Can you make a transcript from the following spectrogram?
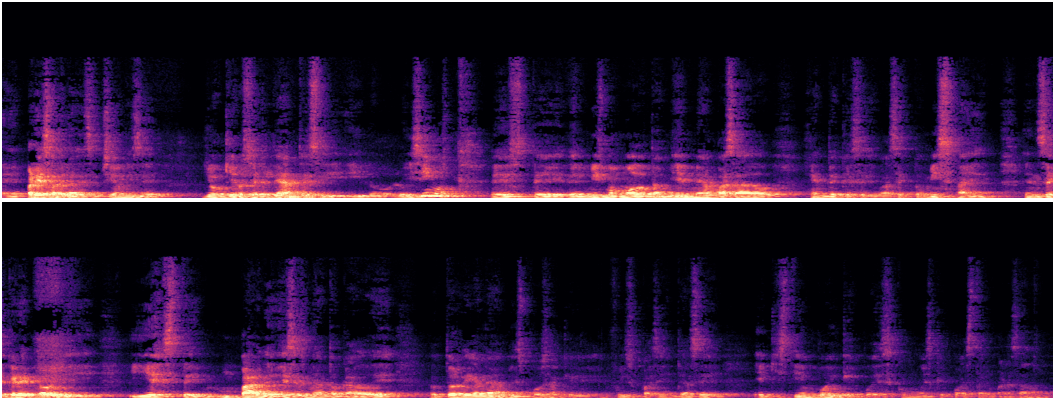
eh, presa de la decepción dice yo quiero ser el de antes y, y lo, lo, hicimos. Este, del mismo modo también me ha pasado gente que se vasectomiza en, en secreto y, y, este, un par de veces me ha tocado de, doctor, dígale a mi esposa que fui su paciente hace X tiempo y que pues cómo es que pueda estar embarazada.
